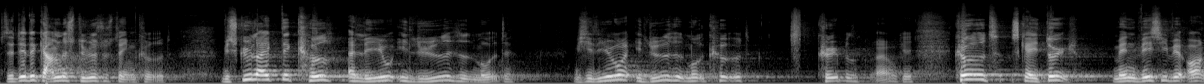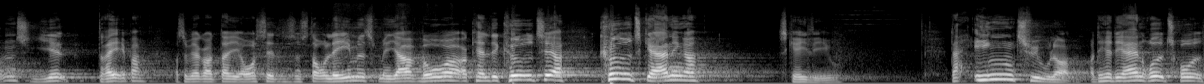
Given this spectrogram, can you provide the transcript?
Så det er det gamle styresystem, kødet. Vi skylder ikke det kød at leve i lydighed mod det. Hvis I lever i lydighed mod kødet, købet, ja okay. Kødet skal I dø, men hvis I ved åndens hjælp dræber og så vil jeg godt, der i oversættelsen står lægemets, men jeg våger at kalde det kødet til at kødets gerninger skal I leve. Der er ingen tvivl om, og det her det er en rød tråd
